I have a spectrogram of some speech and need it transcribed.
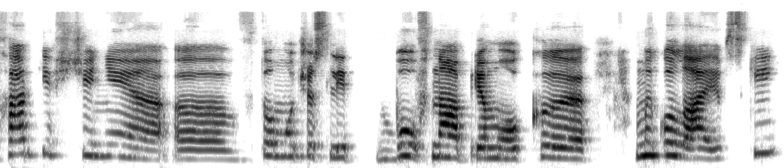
Харківщині, в тому числі був напрямок Миколаївський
